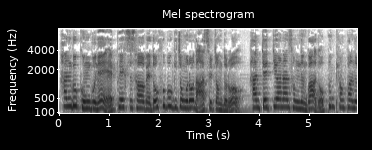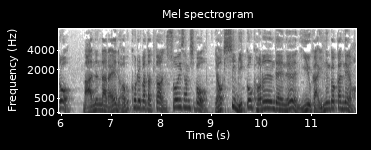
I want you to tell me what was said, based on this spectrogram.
한국 공군의 FX 사업에도 후보 기종으로 나왔을 정도로 한때 뛰어난 성능과 높은 평판으로 많은 나라의 러브콜을 받았던 수호이 35 역시 믿고 거르는 데에는 이유가 있는 것 같네요.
